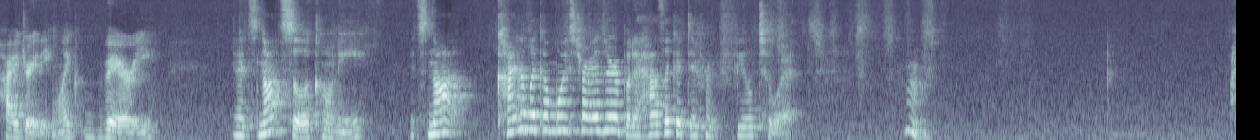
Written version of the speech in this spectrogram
hydrating, like very. And it's not silicone It's not kind of like a moisturizer, but it has like a different feel to it. Hmm. I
